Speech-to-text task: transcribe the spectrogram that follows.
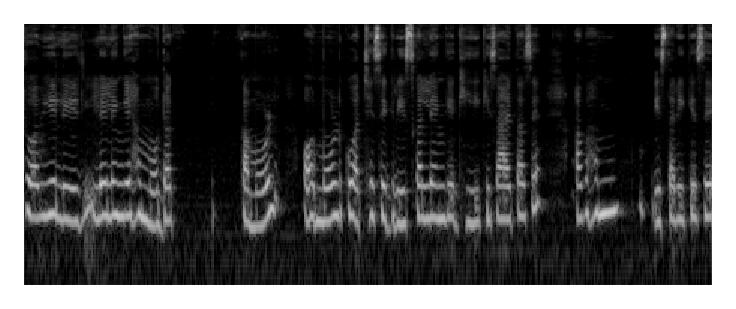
तो अब ये ले ले लेंगे हम मोदक का मोल्ड और मोल्ड को अच्छे से ग्रीस कर लेंगे घी की सहायता से। अब हम इस तरीके से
